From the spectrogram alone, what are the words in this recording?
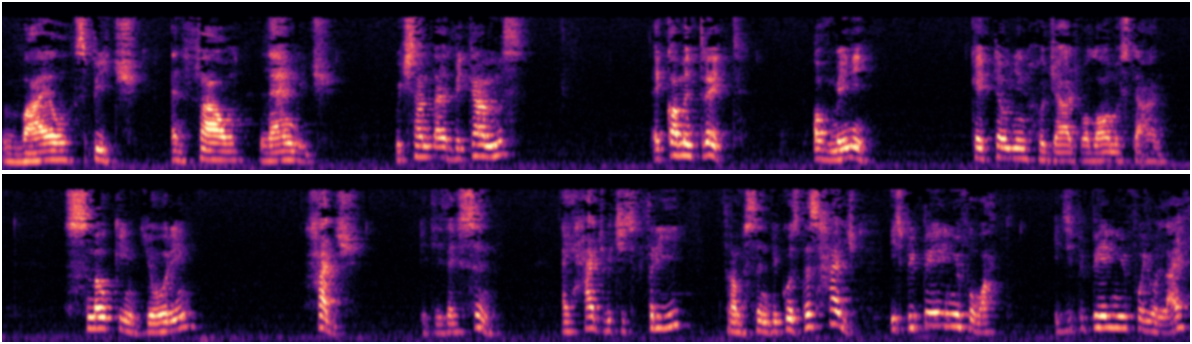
vile speech and foul language, which sometimes becomes a common trait of many Cape Townian Hujjaj, Wallah Musta'an. Smoking during Hajj, it is a sin. A Hajj which is free from sin because this Hajj is preparing you for what? It is preparing you for your life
